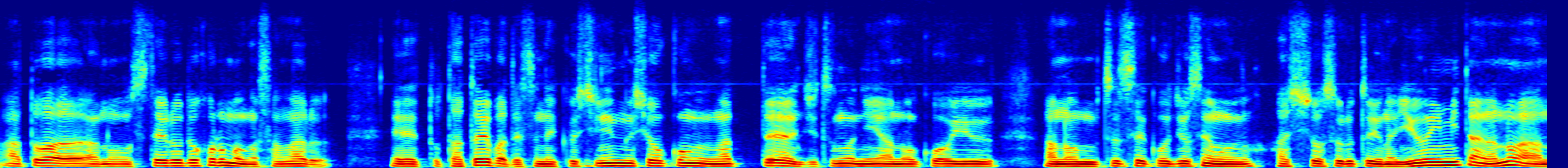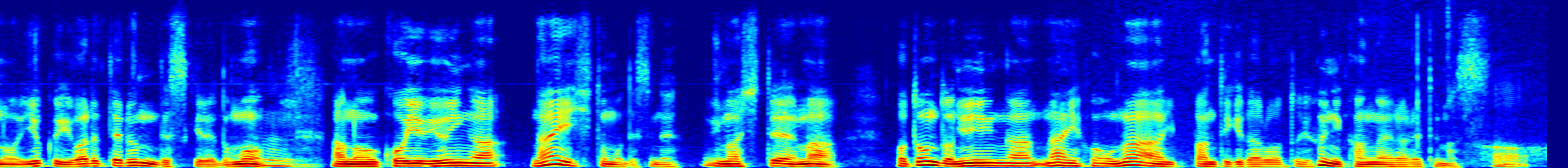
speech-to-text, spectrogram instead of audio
あとはあのステロイドホルモンが下がる、えーと、例えばですね、クッシング症候群があって、術後にあのこういうあの無痛性甲状腺を発症するというような誘因みたいなのはあのよく言われてるんですけれども、うん、あのこういう誘因がない人もですねいまして、まあ、ほとんど入院がない方が一般的だろうというふうに考えられてます。はあ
